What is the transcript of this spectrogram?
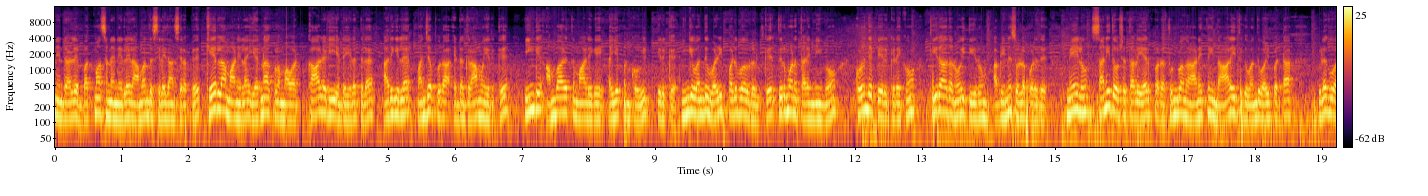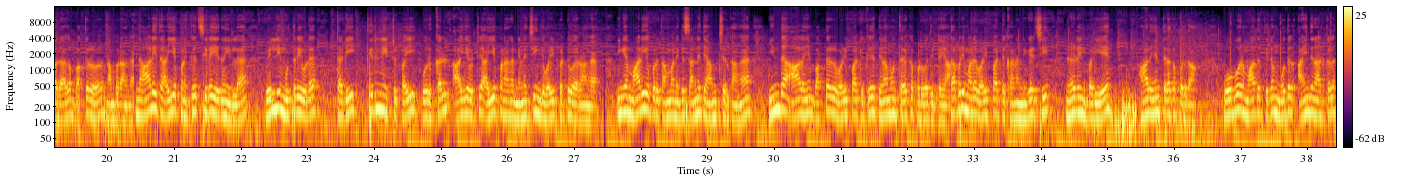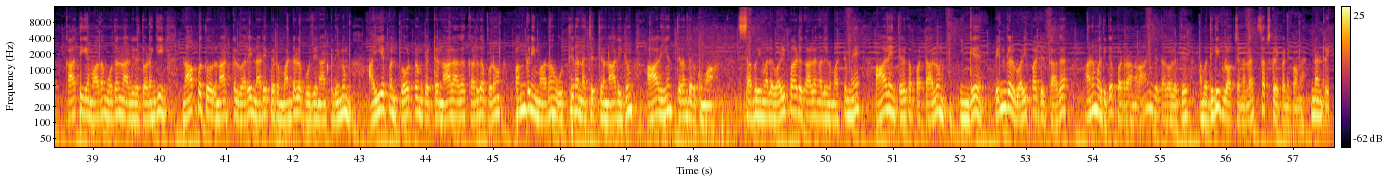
என்றாலே பத்மாசன நிலையில் அமர்ந்த சிலைதான் சிறப்பு. கேரளா மாநிலம் எர்ணாகுளம் மாவட்டம் காலடி என்ற இடத்துல அருகில மஞ்சபுரா என்ற கிராமம் இருக்கு. இங்கு அம்பாளத்து மாளிகை ஐயப்பன் கோவில் இருக்கு. இங்கு வந்து வழிபடுபவர்களுக்கு திருமண தடை நீங்கும் குழந்தை பேர் கிடைக்கும் தீராத நோய் தீரும் அப்படின்னு சொல்லப்படுது. மேலும் சனி தோஷத்தால் ஏற்படுற துன்பங்கள் அனைத்தும் இந்த ஆலயத்துக்கு வந்து வழிபட்டா விலகுவதாக பக்தர்கள் நம்புறாங்க. இந்த ஆலயத்து ஐயப்பனுக்கு சிலை எதுவும் இல்லை. வெள்ளி முத்திரையோட தடி திருநீற்று பை ஒரு கல் ஆகியவற்றை ஐயப்பனாக நினைச்சு இங்க வழிபட்டு வர்றாங்க இங்க மாளிகைப்புறத்து அம்மனுக்கு சன்னதி அமைச்சிருக்காங்க. இந்த ஆலயம் பக்தர்கள் வழிபாட்டுக்கு தினமும் திறக்கப்படுவதில்லையா? சபரிமலை வழிபாட்டுக்கான நிகழ்ச்சி நிழலின்படியே ஆலயம் திறக்கப்படுதான் ஒவ்வொரு மாதத்திலும் முதல் ஐந்து நாட்கள் கார்த்திகை மாதம் முதல் நாளில் தொடங்கி நாற்பத்தோரு நாட்கள் வரை நடைபெறும் மண்டல பூஜை நாட்களிலும் ஐயப்பன் தோற்றம் பெற்ற நாளாக கருதப்படும் பங்குனி மாதம் உத்திர நட்சத்திர நாளிலும் ஆலயம் திறந்திருக்குமா? சபரிமலை வழிபாடு காலங்களில் மட்டுமே ஆலயம் திறக்கப்பட்டாலும் இங்கு பெண்கள் வழிபாட்டிற்காக அனுமதிக்கப்படுறாங்க ஆன்மீக தகவலுக்கு நம்ம திடீர் பிளாக் சேனலை சப்ஸ்கிரைப் பண்ணிக்கோங்க. நன்றி.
